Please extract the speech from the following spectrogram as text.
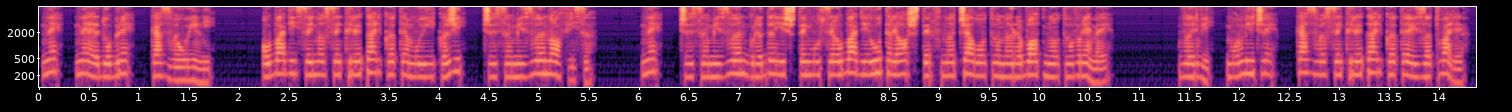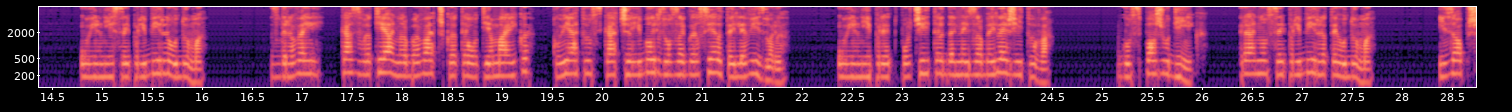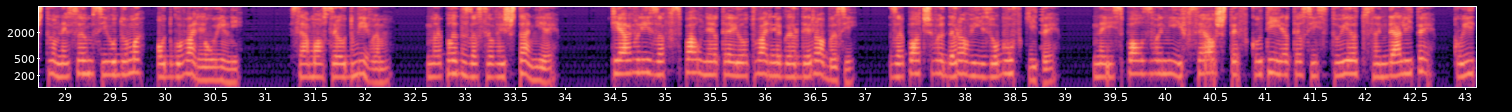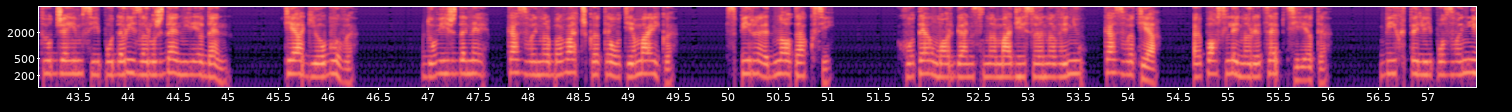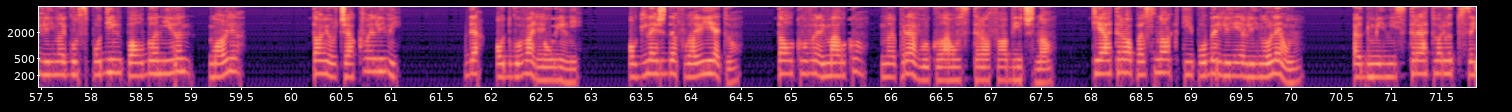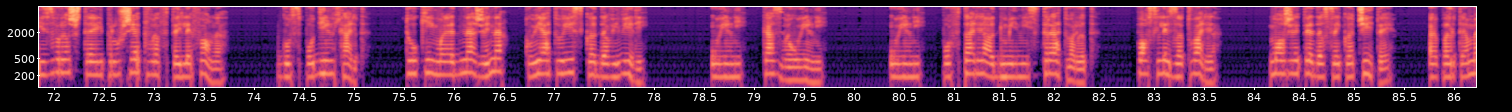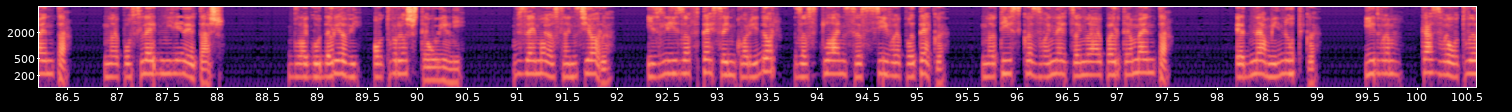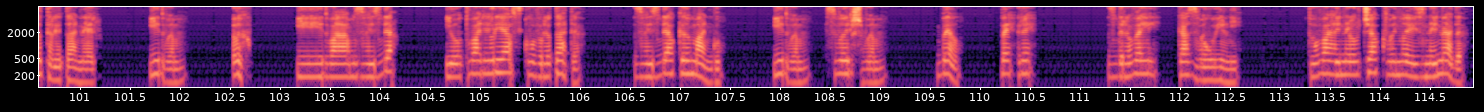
Не, не е добре, казва Уини. Обади се на секретарката му и кажи, че съм извън офиса. Не, че съм извън града и ще му се обадя утре още в началото на работното време. Върви, момиче, казва секретарката и затваря. Уини се прибира у дома. Здравей, казва тя на бавачката от Ямайка, която скача и бързо загася телевизора. Уини предпочита да не забележи това. Госпожо Дик, рано се прибирате у дома. Изобщо не съм си у дома, отговаря Уини. Само се отбивам. На път за съвещание. Тя влиза в спалнята и отваря гардероба си. Започва да рови из обувките. Неизползвани и все още в котията си стоят сандалите, които Джеймс си подари за рождения ден. Тя ги обува. Довиждане, казва на бавачката от Ямайка. Спира едно такси. Хотел Морганс на Мадисън Авеню, казва тя. А после на рецепцията. Бихте ли позвонили на господин Пол Бъниън, моля? Той очаква ли ви? Да, отговаря Уини. Оглежда в лаието. Толкова е малко, направо клаустрофобично. Тя тропа с ногти по белия линолеум. Администраторът се извръща и прошепва в телефона. Господин Харт, тук има една жена, която иска да ви види. Уини, казва Уини. Уини, повтаря администраторът. После затваря. Можете да се качите. Апартамента. На последния етаж. Благодаря ви, отвръща Уини. Взема асансьора. Излиза в тесен коридор, застлан с сива пътека. Натиска звънеца на апартамента. Една минутка. Идвам, казва отвътре Танер. Идвам. Ах. И идвам звезда. И отваря рязко вратата. Звезда към Анго. Идвам, свършвам. Бел. Пере. Здравей, казва Уини. Това е неочаквана изненада.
